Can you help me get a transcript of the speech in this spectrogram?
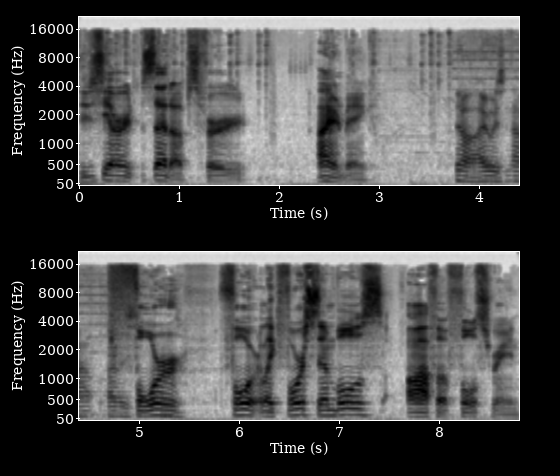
Did you see our setups for Iron Bank? No, I was not. I was Four, four, like four symbols off of full screen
